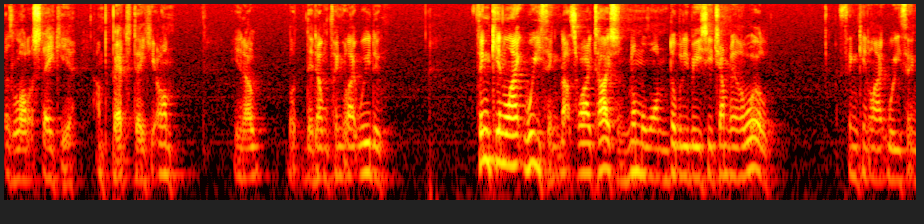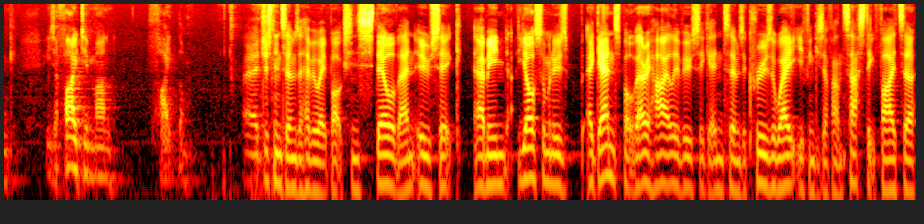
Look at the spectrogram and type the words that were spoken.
there's a lot at stake here. I'm prepared to take it on, you know, but they don't think like we do. Thinking like we think, that's why Tyson's number one WBC champion of the world. Thinking like we think. He's a fighting man, fight them. Uh, just in terms of heavyweight boxing, still then, Usyk, I mean, you're someone who's, again, spoke very highly of Usyk in terms of cruiserweight. You think he's a fantastic fighter.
